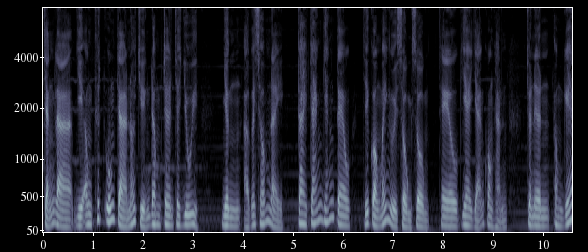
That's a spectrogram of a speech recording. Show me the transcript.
Chẳng là vì ông thích uống trà nói chuyện đâm trên cho vui, nhưng ở cái xóm này, trai tráng vắng teo, chỉ còn mấy người sồn sồn, theo gia giảng con Hạnh, cho nên ông ghét.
